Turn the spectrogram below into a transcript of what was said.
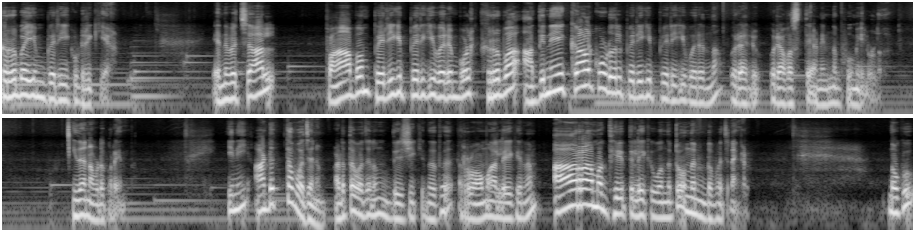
കൃപയും പെരുകിക്കൊണ്ടിരിക്കുകയാണ്. എന്ന് വെച്ചാൽ പാപം പെരുകി പെരുകി വരുമ്പോൾ കൃപ അതിനേക്കാൾ കൂടുതൽ പെരുകി പെരുകി വരുന്ന ഒരു ഒരവസ്ഥയാണ് ഇന്ന് ഭൂമിയിലുള്ളത്. ഇതാണ് അവിടെ പറയുന്നത്. ഇനി അടുത്ത വചനം അടുത്ത വചനം ഉദ്ദേശിക്കുന്നത് റോമാലേഖനം ആറാം അധ്യായത്തിലേക്ക് വന്നിട്ട് ഒന്ന് രണ്ട് വചനങ്ങൾ. നോക്കൂ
